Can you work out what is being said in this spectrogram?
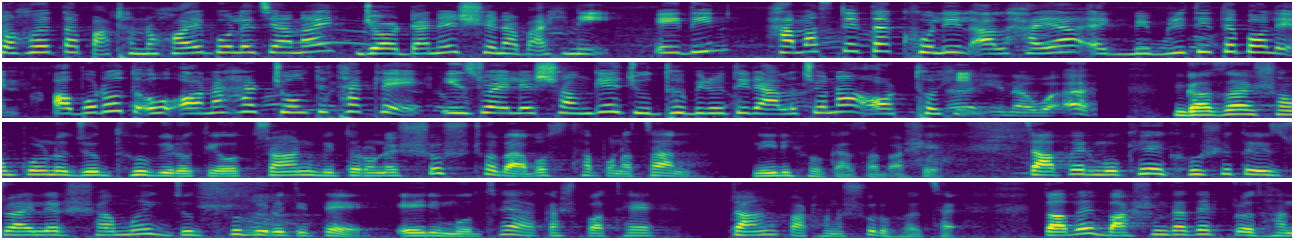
সহায়তা পাঠানো হয় বলে জানায় জর্ডানের সেনাবাহিনী। এই দিন হামাস নেতা খলিল আল হায়া এক বিবৃতিতে বলেন, অবরোধ ও অনাহার চলতে থাকলে ইসরায়েলের সঙ্গে যুদ্ধবিরতির আলোচনা অর্থহীন। গাজায় সম্পূর্ণ যুদ্ধবিরতি ও ত্রাণ বিতরণের সুষ্ঠু ব্যবস্থাপনা চান নিরীহ গাজাবাসী। চাপের মুখে ঘোষিত ইসরায়েলের সাময়িক যুদ্ধবিরতিতে এরই মধ্যে আকাশপথে ত্রাণ পাঠানো শুরু হয়েছে। তবে বাসিন্দাদের প্রধান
